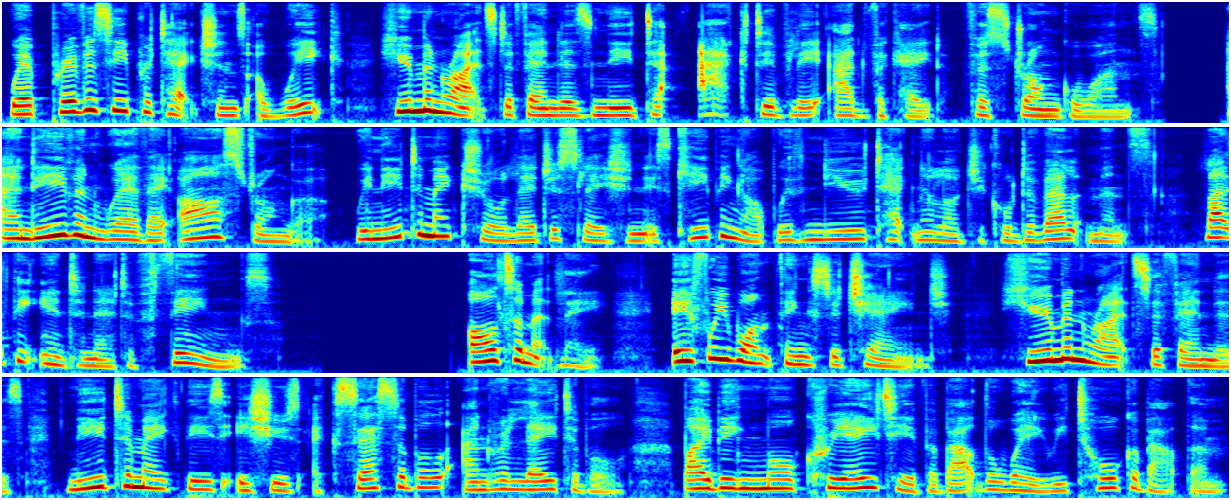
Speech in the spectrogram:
Where privacy protections are weak, human rights defenders need to actively advocate for stronger ones. And even where they are stronger, we need to make sure legislation is keeping up with new technological developments, like the Internet of Things. Ultimately, if we want things to change, Human rights defenders need to make these issues accessible and relatable by being more creative about the way we talk about them.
